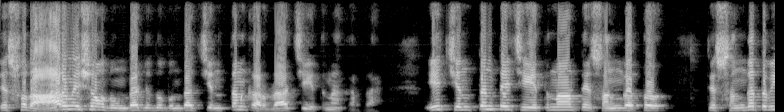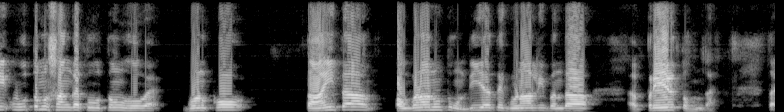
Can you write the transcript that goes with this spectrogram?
ਤੇ ਸੁਧਾਰ ਹਮੇਸ਼ਾ ਉਦੋਂ ਹੁੰਦਾ ਜਦੋਂ ਬੰਦਾ ਚਿੰਤਨ ਕਰਦਾ, ਚੇਤਨਾ ਕਰਦਾ ਇਹ ਚਿੰਤਨ ਤੇ ਚੇਤਨਾ ਤੇ ਸੰਗਤ ਤੇ ਸੰਗਤ ਵੀ ਊਤਮ ਸੰਗਤ ਊਤਮ ਹੋਵੇ। ਗੁਣ ਕੋ ਤਾਂ ਹੀ ਤਾਂ ਔਗਣਾ ਨੂੰ ਧੋਂਦੀ ਹੈ ਤੇ ਗੁਣਾਂ ਲਈ ਬੰਦਾ ਪ੍ਰੇਰਿਤ ਹੁੰਦਾ। ਤਾਂ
